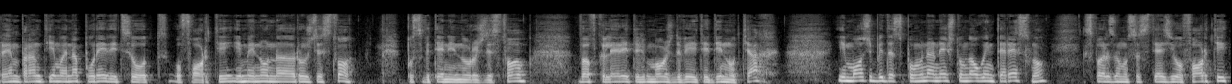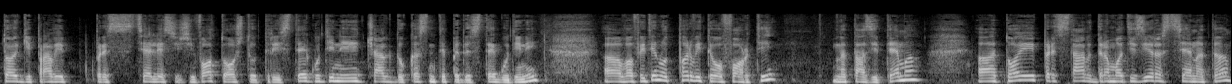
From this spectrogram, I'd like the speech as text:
Рембрандт има една поредица от офорти, именно на Рождество посветени на Рождество. В галериите може да видите един от тях. И може би да спомена нещо много интересно, свързано с тези офорти. Той ги прави през целия си живот, още от 30-те години, чак до късните 50-те години. В един от първите офорти на тази тема, той представя, драматизира сцената.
